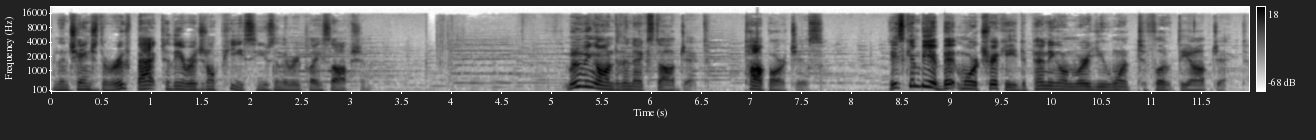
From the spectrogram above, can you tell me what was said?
and then change the roof back to the original piece using the replace option. Moving on to the next object, top arches. These can be a bit more tricky depending on where you want to float the object.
